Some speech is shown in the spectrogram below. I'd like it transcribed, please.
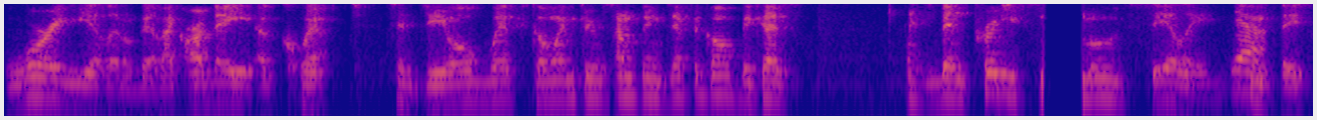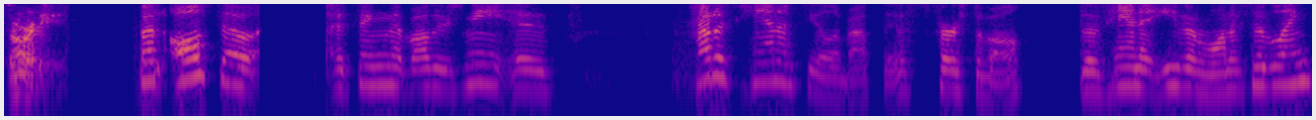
worry me a little bit. Like, are they equipped to deal with going through something difficult? Because it's been pretty smooth sailing Yeah. since they started. But also, a thing that bothers me is how does Hannah feel about this? First of all, does Hannah even want a sibling?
